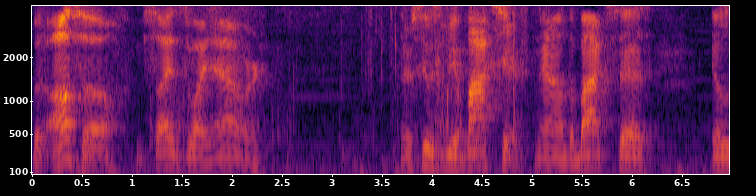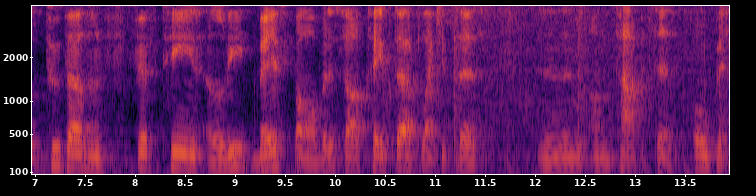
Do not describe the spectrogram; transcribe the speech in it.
But also, besides Dwight Howard, there seems to be a box here. Now, the box says 2015 Elite Baseball, but it's all taped up like it says and then on the top it says open.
